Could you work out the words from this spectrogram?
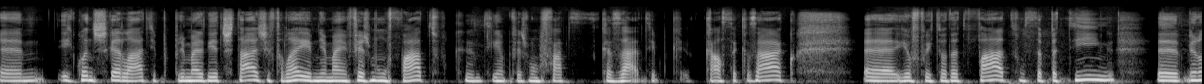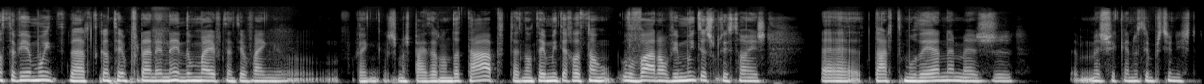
Um, e quando cheguei lá, tipo, primeiro dia de estágio, falei, a minha mãe fez-me um fato, que tinha, fez-me um fato de casaco, tipo, calça casaco, Uh, eu fui toda de fato, um sapatinho. Uh, eu não sabia muito da arte contemporânea nem do meio, portanto, eu venho, venho os meus pais eram da TAP, portanto, não tenho muita relação. Levaram, vi muitas exposições uh, de arte moderna, mas, mas fiquei nos impressionistas.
